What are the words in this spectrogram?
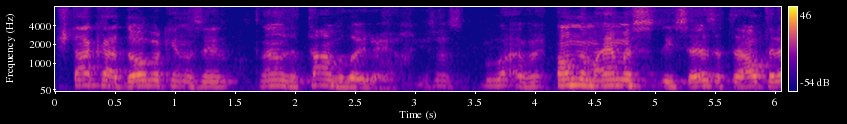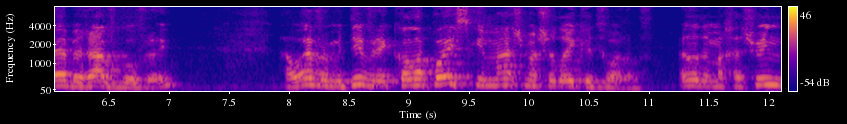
Shtaka Dover can say the time of He says Omnam Emes he says that the Alter Rebbe Rav Guvrei. However, medivre kol apoiskim mashma shaloi kedvorov. Elo the machashrin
